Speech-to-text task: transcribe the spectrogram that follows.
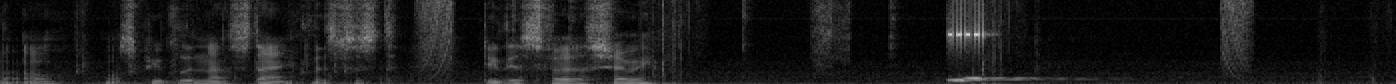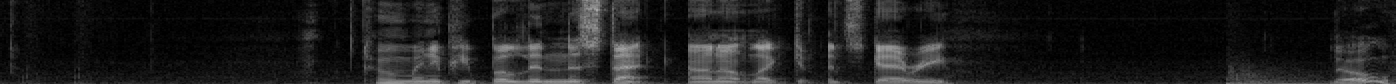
Uh oh, lots of people in that stack. Let's just do this first, shall we? Too many people in the stack. I don't like it. It's scary. Oh.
